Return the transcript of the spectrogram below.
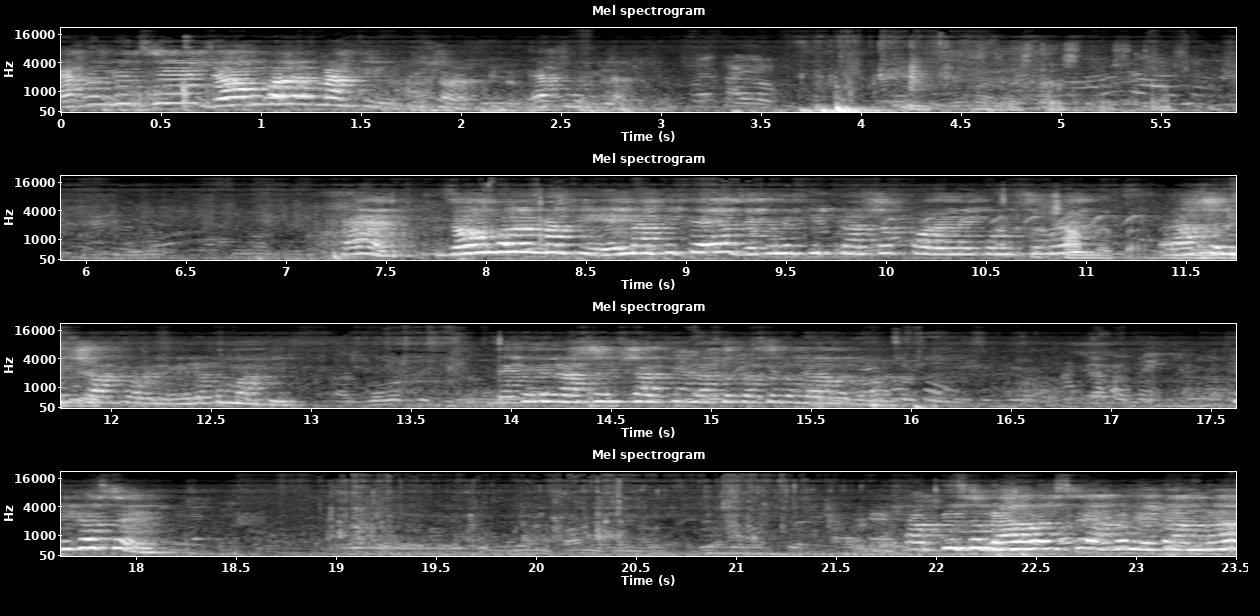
এখন জঙ্গলের মাটি হ্যাঁ জঙ্গলের মাটি এই মাটিতে যেখানে কীটনাশক পড়ে নেই কোনো সময় রাসায়নিক সার পড়ে নেই এরকম মাটি যেখানে রাসায়নিক সার কীটনাশক আছে ঠিক আছে? সবকিছু দেওয়া হয়েছে এখন এটা আমরা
